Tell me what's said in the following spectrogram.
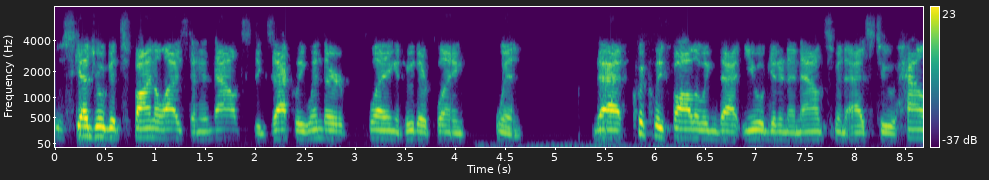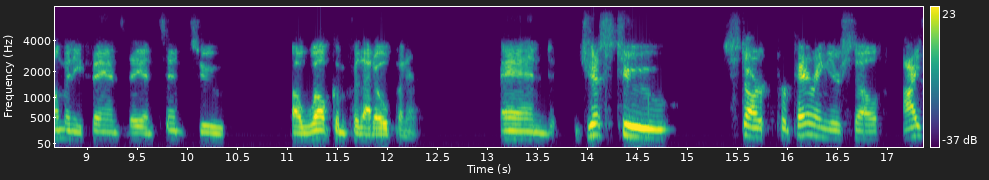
the schedule gets finalized and announced exactly when they're playing and who they're playing when. That quickly following that, you will get an announcement as to how many fans they intend to uh, welcome for that opener. And just to start preparing yourself, I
